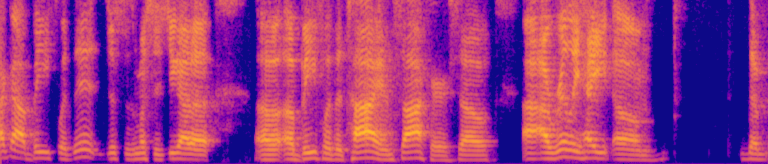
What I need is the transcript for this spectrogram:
I got beef with it just as much as you got a, a, a beef with a tie in soccer. So I, I really hate, um, the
